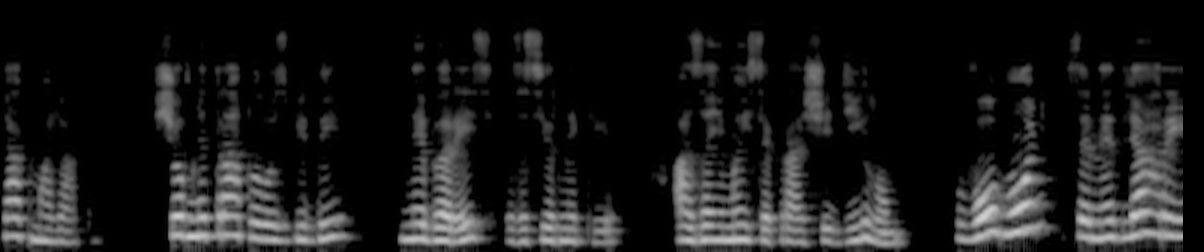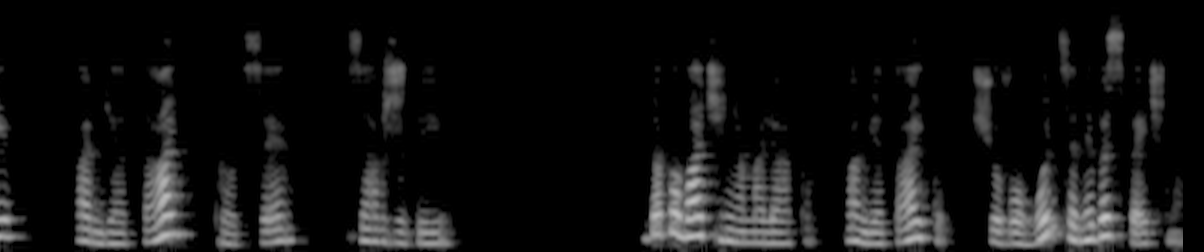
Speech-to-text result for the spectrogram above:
Так, малята, щоб не трапилось біди, не берись за сірники, а займися краще ділом. Вогонь це не для гри. Пам'ятай про це завжди. До побачення, малята! Пам'ятайте, що вогонь це небезпечно.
